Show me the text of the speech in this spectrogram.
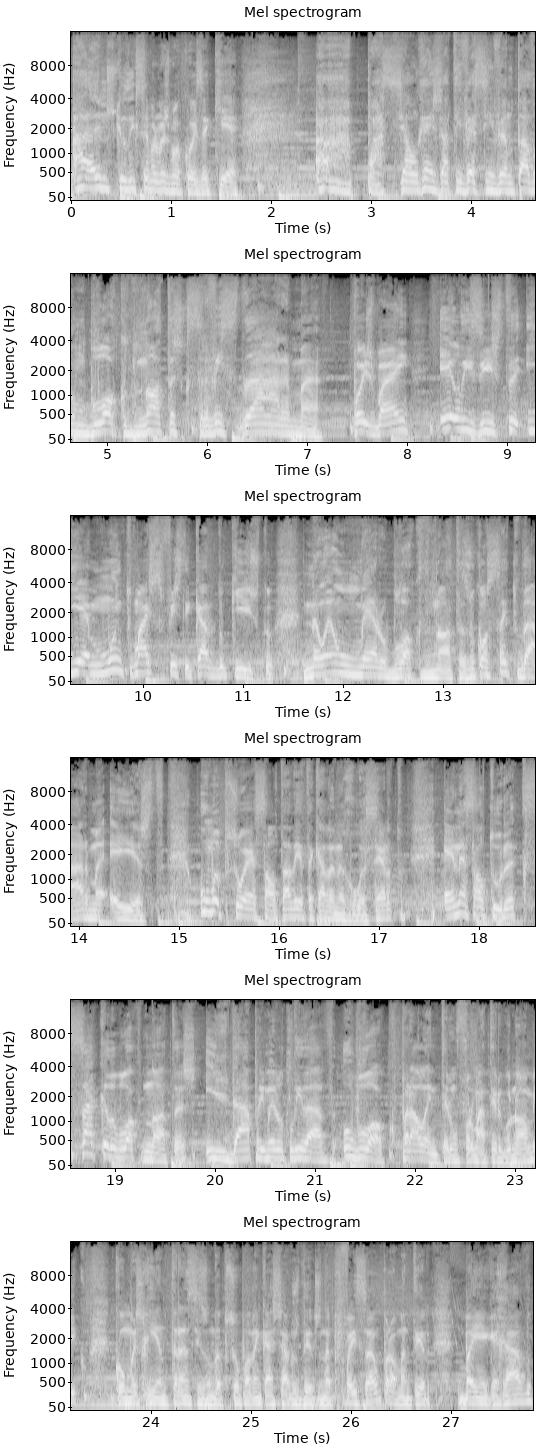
há anos que eu digo sempre a mesma coisa, que é... Ah, pá, se alguém já tivesse inventado um bloco de notas que servisse de arma. Pois bem, ele existe e é muito mais sofisticado do que isto. Não é um mero bloco de notas. O conceito da arma é este: uma pessoa é assaltada e atacada na rua, certo? É nessa altura que saca do bloco de notas e lhe dá a primeira utilidade. O bloco, para além de ter um formato ergonómico, com umas reentrâncias onde a pessoa pode encaixar os dedos na perfeição para o manter bem agarrado,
